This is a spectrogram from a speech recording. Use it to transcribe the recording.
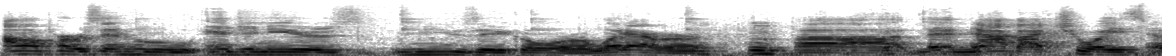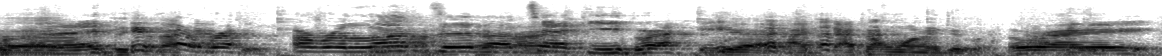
I'm a person who engineers music or whatever, uh, not by choice, but Right. because I have to. a reluctant Yeah, right. techie, right? Yeah, I, I don't want to do it. Right.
